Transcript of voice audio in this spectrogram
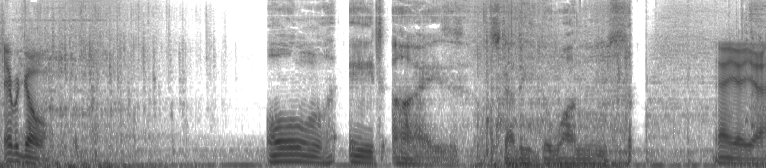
There we go. All eight eyes studied the ones. Yeah, yeah, yeah.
